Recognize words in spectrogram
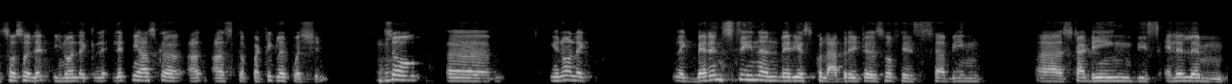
so so let you know, like let, let me ask a ask a particular question. Mm-hmm. So uh, you know, like like Berenstein and various collaborators of his have been uh, studying these LLM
